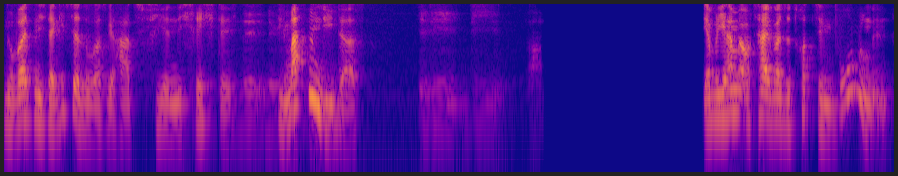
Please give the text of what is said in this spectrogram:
Nur weiß ich nicht, da gibt es ja sowas wie Hartz IV nicht richtig. Nee, nee, Wie machen die das? Die, die, die, Ja, aber die haben ja auch teilweise trotzdem Wohnungen.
